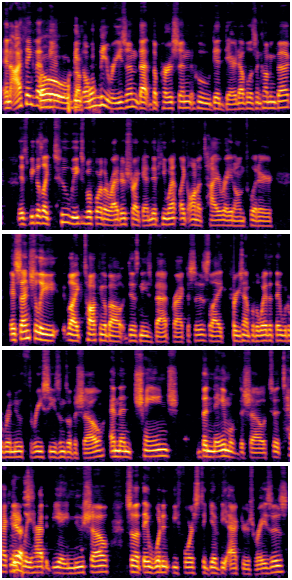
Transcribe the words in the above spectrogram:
and I think that Oh, the, okay. the only reason that the person who did Daredevil isn't coming back is because like two weeks before the writer's strike ended, he went like on a tirade on Twitter, essentially like talking about Disney's bad practices, like for example the way that they would renew three seasons of a show and then change the name of the show to technically Yes. have it be a new show so that they wouldn't be forced to give the actors raises.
